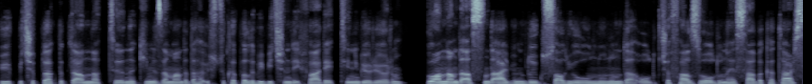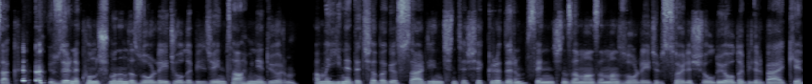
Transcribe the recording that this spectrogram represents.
büyük bir çıplaklıkla anlattığını, kimi zaman da daha üstü kapalı bir biçimde ifade ettiğini görüyorum. Bu anlamda aslında albümün duygusal yoğunluğunun da oldukça fazla olduğunu hesaba katarsak, üzerine konuşmanın da zorlayıcı olabileceğini tahmin ediyorum. Ama yine de çaba gösterdiğin için teşekkür ederim. Senin için zaman zaman zorlayıcı bir söyleşi oluyor olabilir belki.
